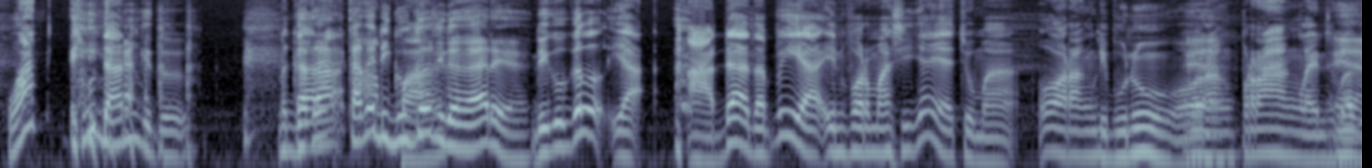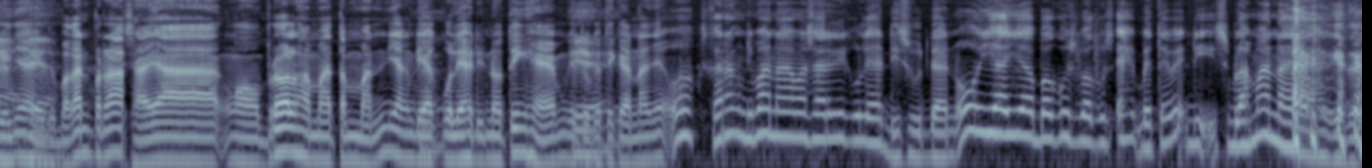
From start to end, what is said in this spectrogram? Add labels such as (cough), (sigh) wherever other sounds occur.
what? Sudan gitu. Negara Kata, katanya di? Google juga nggak ada ya? Di Google ya ada tapi ya informasinya ya cuma oh, orang dibunuh, Iya. orang perang lain sebagainya Iya, gitu. iya. Bahkan pernah saya ngobrol sama teman yang dia kuliah di Nottingham gitu Iya. ketika nanya, "Oh, sekarang di mana Mas Hari kuliah di Sudan?" "Oh iya iya bagus bagus. Eh, BTW di sebelah mana ya?" (laughs) gitu.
